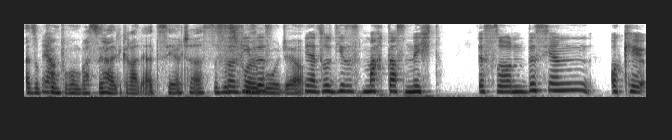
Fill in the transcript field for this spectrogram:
also ja. Punkt, Punkt, was du halt gerade erzählt hast. Das so ist voll dieses, gut, ja. Ja, so dieses, mach das nicht, ist so ein bisschen, okay,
